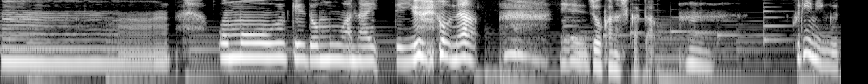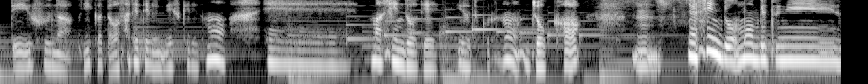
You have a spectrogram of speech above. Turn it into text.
うーん、思うけどもはないっていうような、えー、浄化の仕方、うん。クリーニングっていう風な言い方をされてるんですけれども、えー、まあ、振動でいうところの浄化。うん。振動も別に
